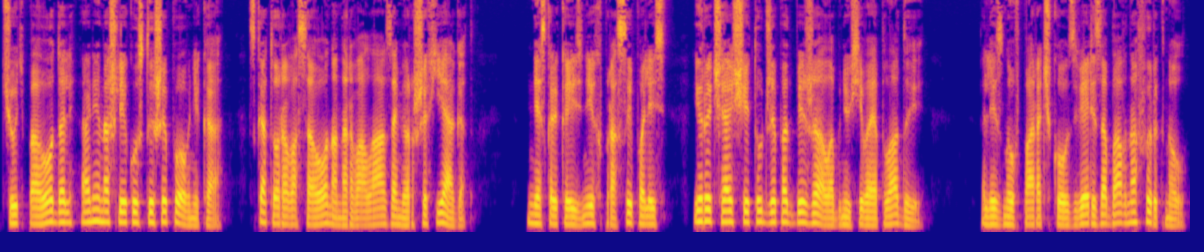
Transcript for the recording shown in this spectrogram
Чуть поодаль они нашли кусты шиповника, с которого Саона нарвала замерзших ягод. Несколько из них просыпались и рычащий тут же подбежал, обнюхивая плоды. Лизнув парочку, зверь забавно фыркнул.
